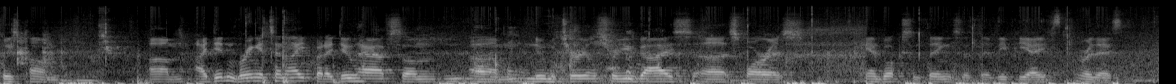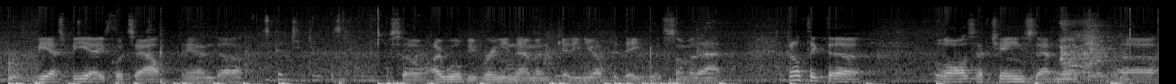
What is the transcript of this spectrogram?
please come. Um, I didn't bring it tonight, but I do have some um, new materials for you guys uh, as far as handbooks and things that the VPA, or the VSBA puts out, and uh, so I will be bringing them and getting you up to date with some of that. I don't think the laws have changed that much. uh,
